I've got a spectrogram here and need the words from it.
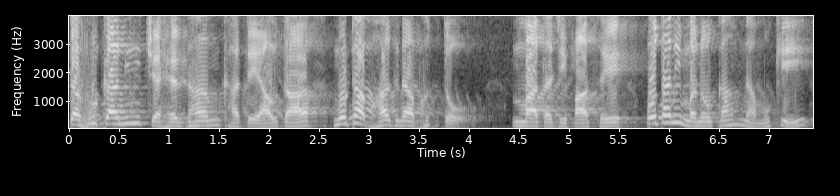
ટહુકાની ચહેરધામ ખાતે આવતા મોટા ભાગના ભક્તો માતાજી પાસે પોતાની મનોકામના મૂકી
